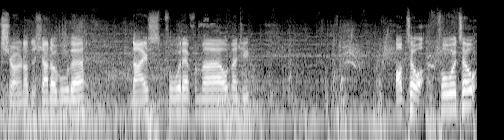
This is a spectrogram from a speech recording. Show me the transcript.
Showing up the shadow ball there. Nice forward air from uh, Old Man G. Up tilt, forward tilt.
